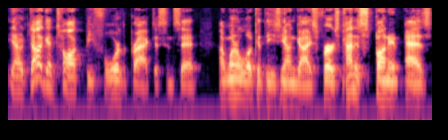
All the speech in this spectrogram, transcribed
you know, Doug had talked before the practice and said, I want to look at these young guys first, kind of spun it as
